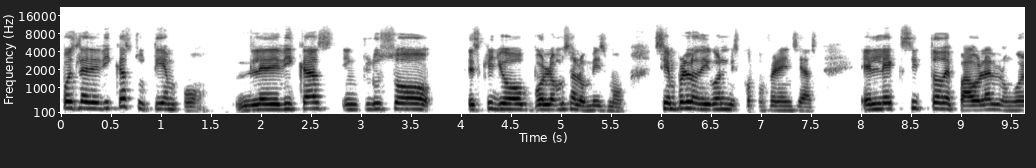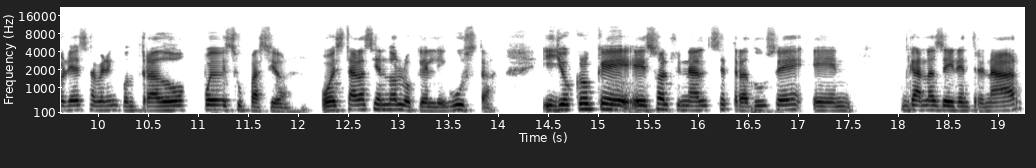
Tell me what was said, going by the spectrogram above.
pues le dedicas tu tiempo, le dedicas incluso es que yo volvemos a lo mismo. Siempre lo digo en mis conferencias. El éxito de Paola Longoria es haber encontrado pues su pasión o estar haciendo lo que le gusta. Y yo creo que eso al final se traduce en ganas de ir a entrenar,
